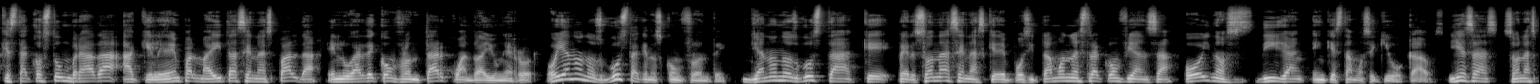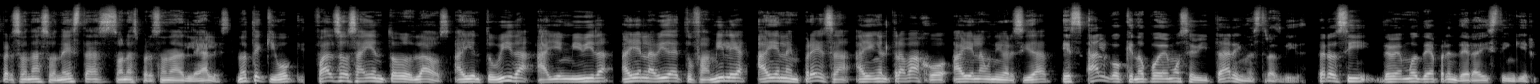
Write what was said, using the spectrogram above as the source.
que está acostumbrada a que le den palmaditas en la espalda en lugar de confrontar cuando hay un error. Hoy ya no nos gusta que nos confronten, ya no nos gusta que personas en las que depositamos nuestra confianza hoy nos digan en que estamos equivocados. Y esas son las personas honestas, son las personas leales. No te equivoques, falsos hay en todos lados, hay en tu vida, hay en mi vida, hay en la vida de tu familia, hay en la empresa, hay en el trabajo, hay en la universidad. Es algo que no podemos evitar en nuestras vidas, pero sí debemos de aprender a distinguirlo.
